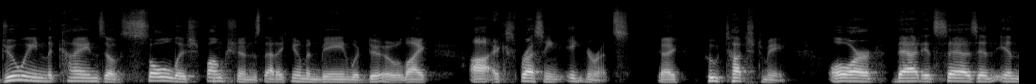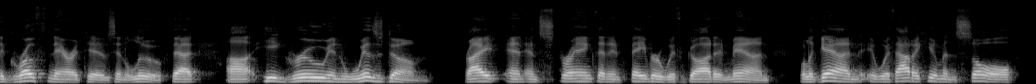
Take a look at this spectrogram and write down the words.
doing the kinds of soulish functions that a human being would do, like uh, expressing ignorance, okay, who touched me? Or that it says in, in the growth narratives in Luke that uh, he grew in wisdom right? And, and strength and in favor with God and man. Well, again, without a human soul,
